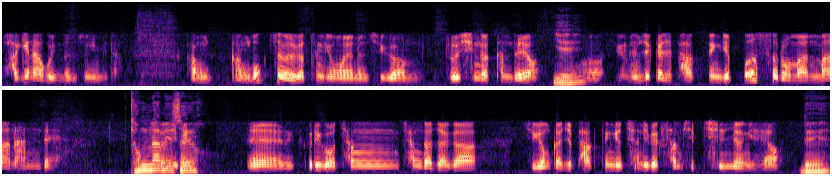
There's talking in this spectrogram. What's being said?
확인하고 있는 중입니다. 강, 강복절 같은 경우에는 지금 더 심각한데요. 예. 어, 지금 현재까지 파악된 게 버스로만 41대. 경남에서요? 예, 그리고 참, 참가자가 지금까지 파악된 게 1237명이에요. 네.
